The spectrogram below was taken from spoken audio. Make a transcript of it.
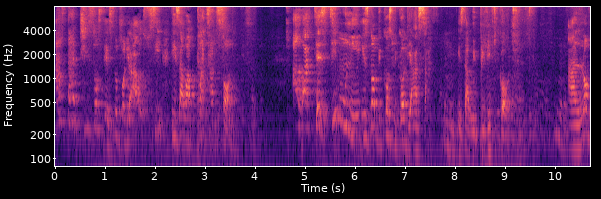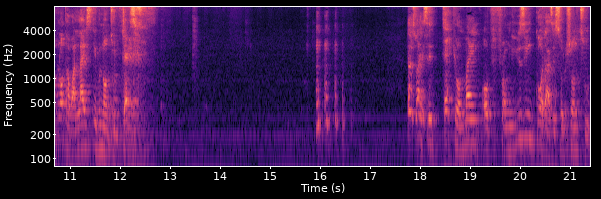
After Jesus, there is nobody. I want to see he's our pattern son. Our testimony is not because we got the answer, it's that we believed God and love not our lives even unto death. That's why I say take your mind off from using God as a solution tool.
